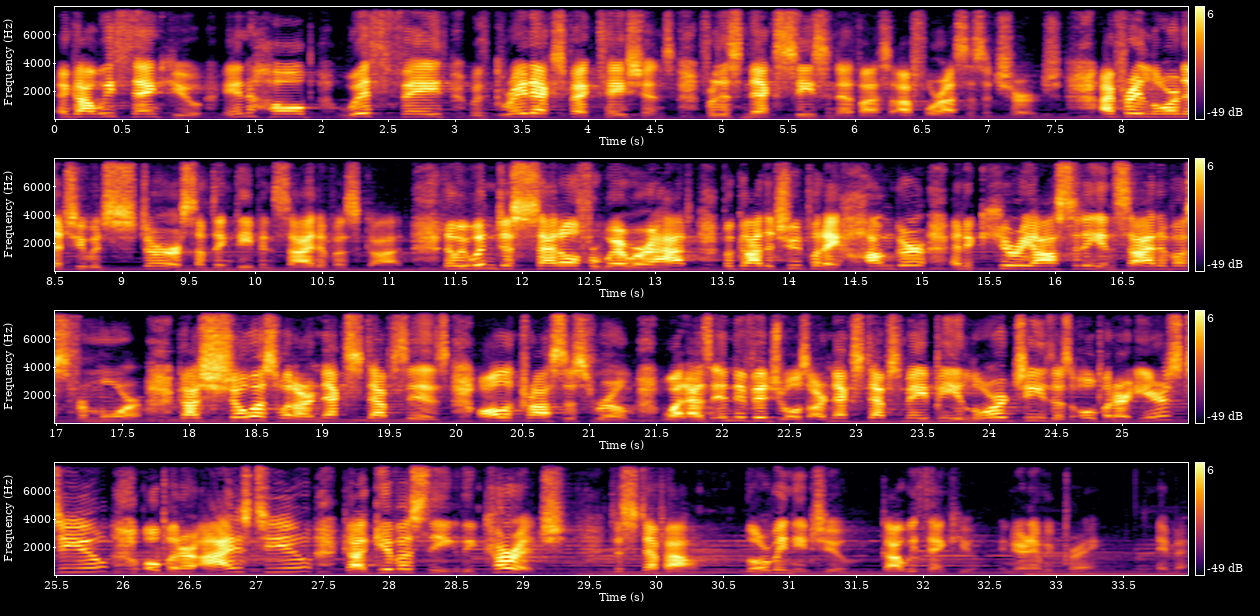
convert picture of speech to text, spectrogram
And God, we thank you in hope, with faith, with great expectations for this next season of us, uh, for us as a church. I pray, Lord, that you would stir something deep inside of us, God. That we wouldn't just settle for where we're at, but God, that you'd put a hunger and a curiosity inside of us for more. God, show us what our next steps is all across this room. What as individuals our next steps may be. Lord Jesus, open our ears to you, open our eyes to you. God, give us the, the courage to step out. Lord, we need you. God, we thank you. In your name we pray. Amen.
